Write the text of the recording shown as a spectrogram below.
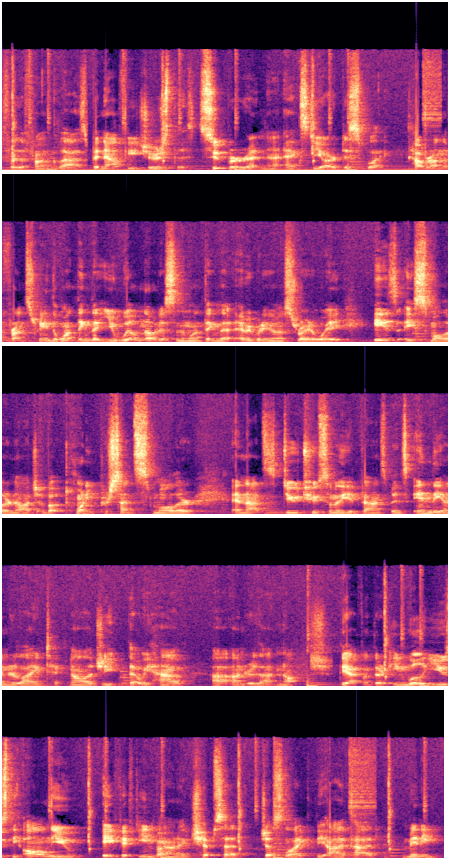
for the front glass, but now features the Super Retina XDR display. However, on the front screen, the one thing that you will notice and the one thing that everybody noticed right away is a smaller notch, about 20% smaller, and that's due to some of the advancements in the underlying technology that we have uh, under that notch. The iPhone 13 will use the all-new A15 Bionic chipset, just like the iPad mini.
